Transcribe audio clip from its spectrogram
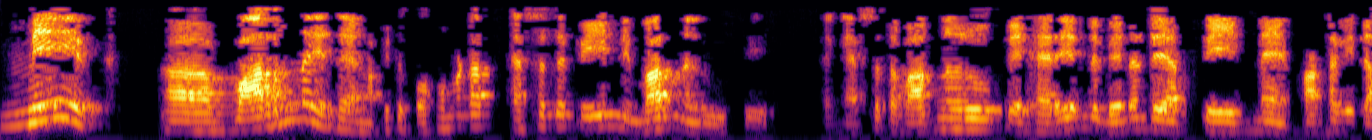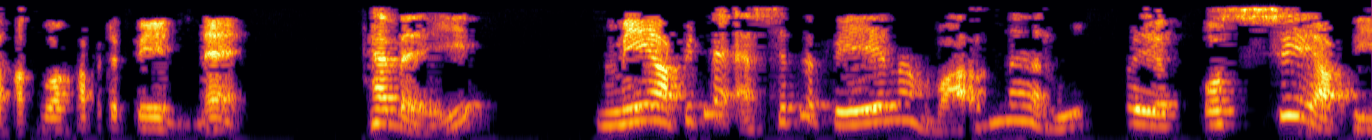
මේ වර්ණය දැන් අපිට කොහොමදත් ඇසට පේන්නේ වර්ණ රූපේ. දැන් ඇසට වර්ණ රූපේ හැරෙන්න වෙන දෙයක් පේන්නේ නැහැ. පටවි ධාතුවක් අපිට පේන්නේ නැහැ. හැබැයි මේ අපිට ඇසට පේන වර්ණ රූපය ඔස්සේ අපි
